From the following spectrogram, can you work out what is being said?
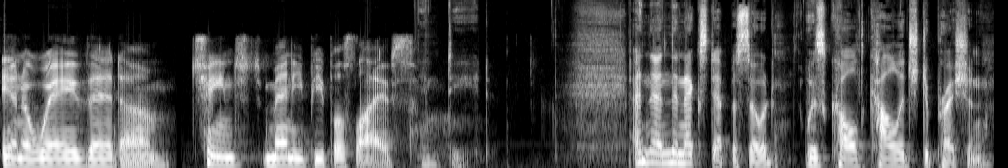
in a way that um, changed many people's lives. Indeed. And then the next episode was called College Depression.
